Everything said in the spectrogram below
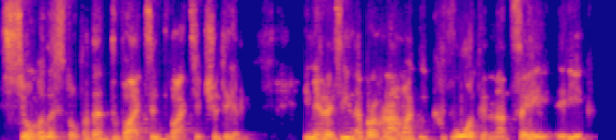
7 листопада 2024. Імміграційна програма і квоти на цей рік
